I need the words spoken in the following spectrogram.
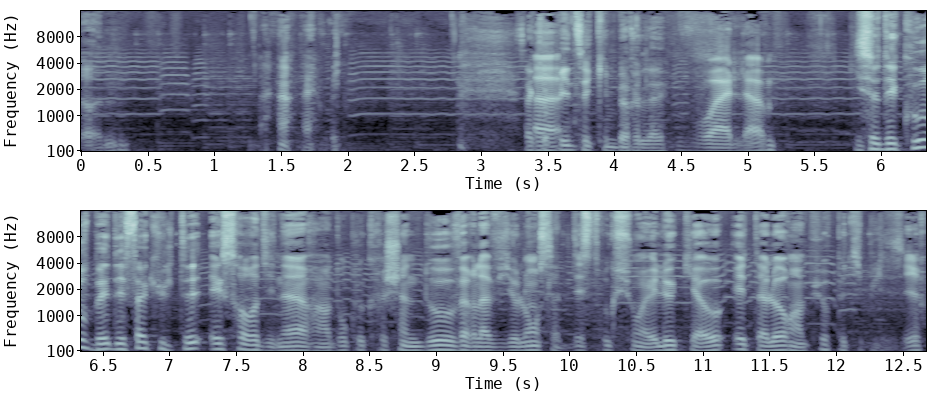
oui. Sa Euh, copine, c'est Kimberley. voilà. Qui se découvre ben, des facultés extraordinaires. hein. Donc le crescendo vers la violence, la destruction et le chaos est alors un pur petit plaisir.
